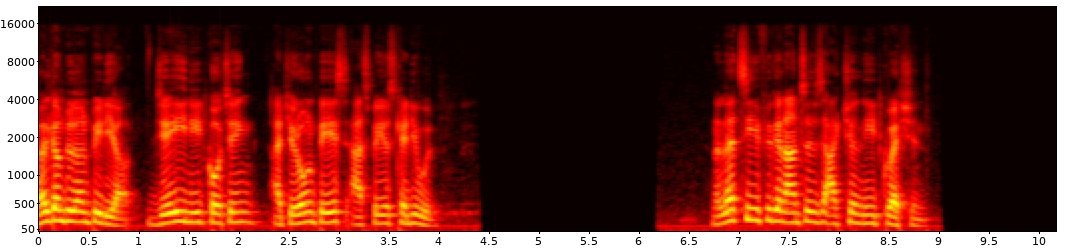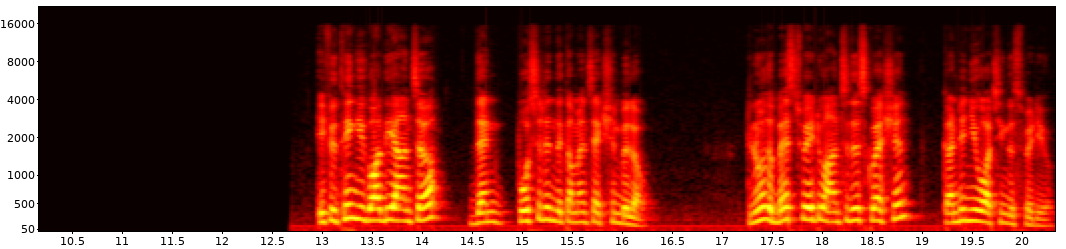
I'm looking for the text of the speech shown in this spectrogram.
Welcome to Learnpedia, JEE NEET coaching at your own pace as per your schedule. Now let's see if you can answer this actual NEET question. If you think you got the answer, then post it in the comment section below. To know the best way to answer this question, continue watching this video.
